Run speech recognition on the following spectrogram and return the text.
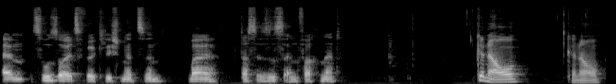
Ähm, so soll es wirklich nicht sein, weil das ist es einfach nicht. Genau, genau.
